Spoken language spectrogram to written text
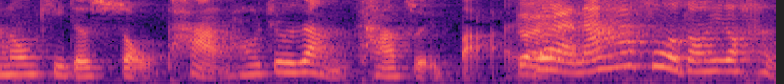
Anoki 的手。帕，然后就让你擦嘴巴。对，然后他说的东西都很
